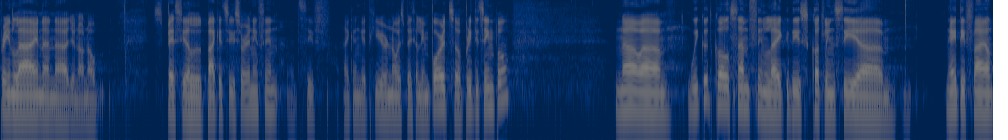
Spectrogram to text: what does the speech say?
print line and uh, you know no special packages or anything. Let's see if I can get here no special import. So pretty simple. Now um, we could call something like this Kotlin C um, native file.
